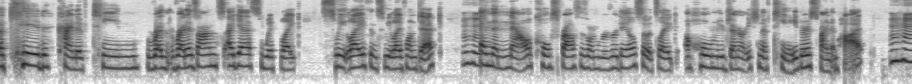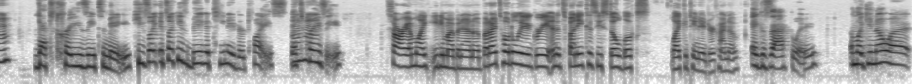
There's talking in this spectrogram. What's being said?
a kid kind of teen re- renaissance, I guess, with like Suite Life and Suite Life on Deck. hmm And then now Cole Sprouse is on Riverdale, so it's like a whole new generation of teenagers find him hot. hmm That's crazy to me. He's like it's like he's being a teenager twice. That's Mhm. crazy. Sorry, I'm like eating my banana, but I totally agree. And it's funny because he still looks like a teenager, kind of. Exactly. I'm like, you know what?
